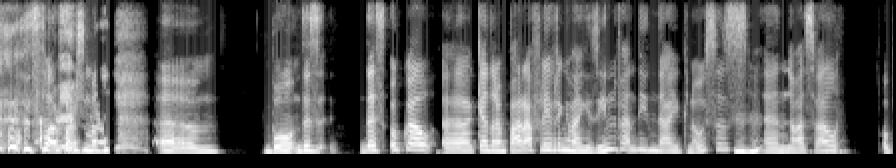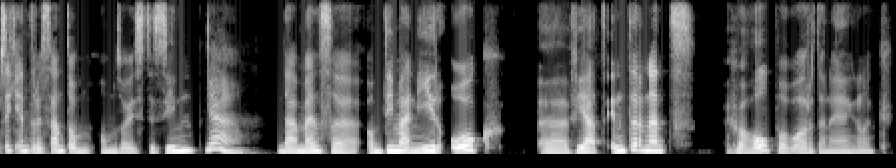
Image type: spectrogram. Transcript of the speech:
Star Wars. Maar, ehm, bon, dus dat is ook wel... eh, ik heb er een paar afleveringen van gezien, van die diagnoses. Mhm. En dat was wel op zich interessant om, om zo eens te zien Ja. dat mensen op die manier ook eh, via het internet geholpen worden, eigenlijk.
